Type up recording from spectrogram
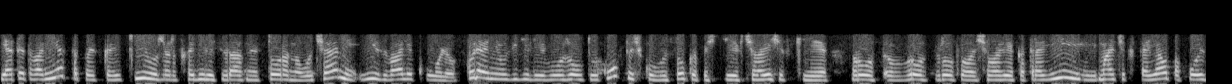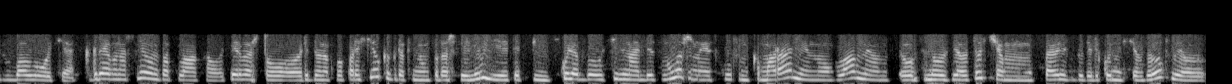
И от этого места поисковики уже расходились в разные стороны лучами и звали Колю. Вскоре они увидели его желтую кофточку, высокой почти в человеческий рост, в рост взрослого человека траве, и мальчик стоял по пояс в болоте. Когда его нашли, он заплакал. Первое, что ребенок попросил, когда к нему подошли люди, это пить. Коля был сильно обезвожен и искушен комарами, но главное, он, он сумел сделать то, с чем справились бы далеко не все взрослые.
